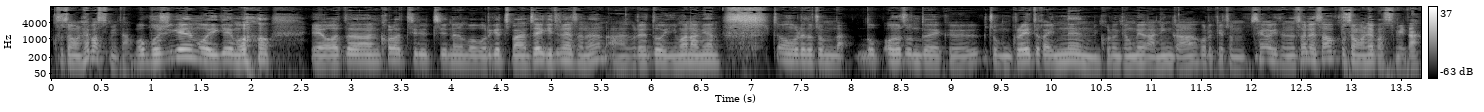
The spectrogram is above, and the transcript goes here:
구성을 해봤습니다. 뭐 보시기에 뭐 이게 뭐 예, 어떤 quality일지는 뭐 모르겠지만 제 기준에서는 아 그래도 이만하면 좀 그래도 좀 나, 어느 정도의 그 좀 그레이드가 있는 그런 경매가 아닌가 그렇게 좀 생각이 드는 선에서 구성을 해봤습니다.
